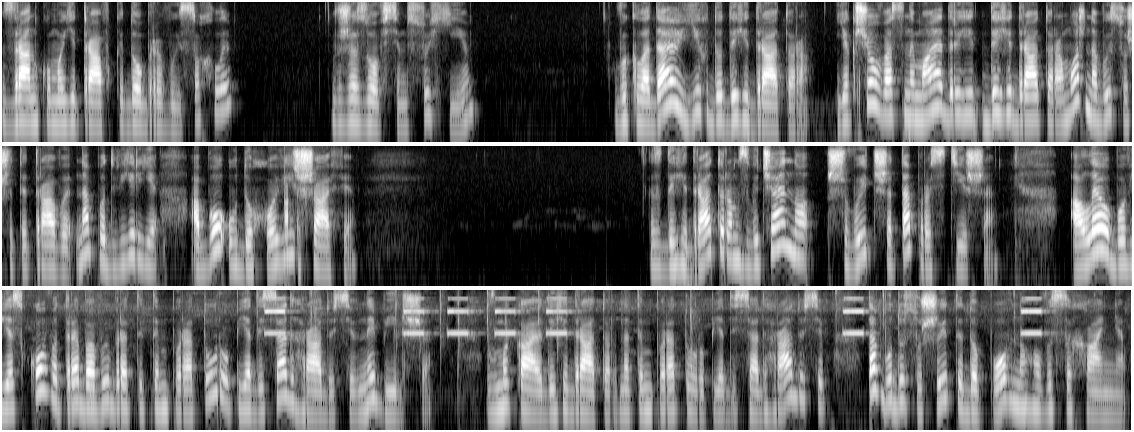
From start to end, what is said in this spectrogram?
Зранку мої травки добре висохли, вже зовсім сухі. Викладаю їх до дегідратора. Якщо у вас немає дегідратора, можна висушити трави на подвір'ї або у духовій шафі. З дегідратором, звичайно, швидше та простіше. Але обов'язково треба вибрати температуру 50 градусів, не більше. Вмикаю дегідратор на температуру 50 градусів та буду сушити до повного висихання.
